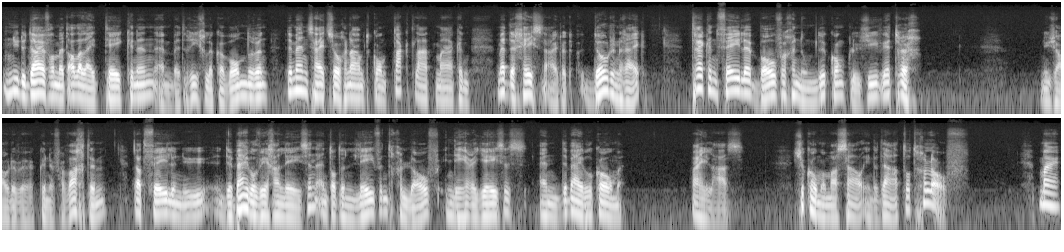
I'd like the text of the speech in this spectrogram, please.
nu de duivel met allerlei tekenen en bedrieglijke wonderen de mensheid zogenaamd contact laat maken met de geesten uit het dodenrijk, trekken vele bovengenoemde conclusie weer terug. Nu zouden we kunnen verwachten dat velen nu de Bijbel weer gaan lezen en tot een levend geloof in de Heer Jezus en de Bijbel komen. Maar helaas, ze komen massaal inderdaad tot geloof. Maar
